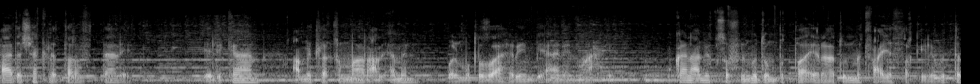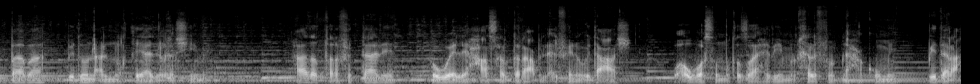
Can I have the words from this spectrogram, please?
هذا شكل الطرف الثالث. اللي كان عم يطلق النار على الأمن والمتظاهرين بآن واحد. وكان عم يقصف المدن بالطائرات والمدفعية الثقيلة والدبابات بدون علم القيادة الغشيمة. هذا الطرف الثالث هو اللي حاصر درع بال 2011 وقوص المتظاهرين من خلف مبنى حكومي بدرع.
